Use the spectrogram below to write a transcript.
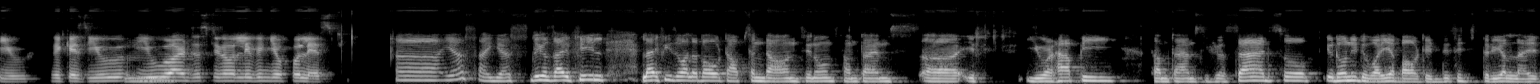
you because you mm. you are just you know living your fullest. Uh yes i guess. Because i feel life is all about ups and downs you know. Sometimes uh if you are happy sometimes if you're sad so you don't need to worry about it. This is the real life.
